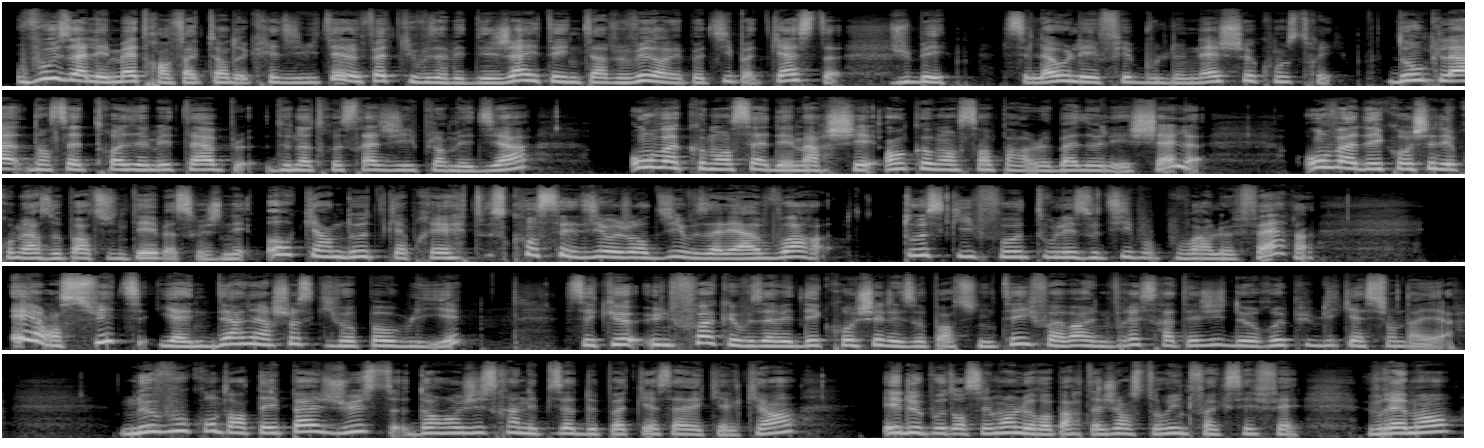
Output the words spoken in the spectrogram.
vous allez mettre en facteur de crédibilité le fait que vous avez déjà été interviewé dans les petits podcasts du B. C'est là où l'effet boule de neige se construit. Donc là, dans cette troisième étape de notre stratégie plan média, on va commencer à démarcher en commençant par le bas de l'échelle. On va décrocher les premières opportunités parce que je n'ai aucun doute qu'après tout ce qu'on s'est dit aujourd'hui, vous allez avoir tout ce qu'il faut, tous les outils pour pouvoir le faire. Et ensuite, il y a une dernière chose qu'il ne faut pas oublier, c'est qu'une fois que vous avez décroché les opportunités, il faut avoir une vraie stratégie de republication derrière. Ne vous contentez pas juste d'enregistrer un épisode de podcast avec quelqu'un et de potentiellement le repartager en story une fois que c'est fait. Vraiment,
